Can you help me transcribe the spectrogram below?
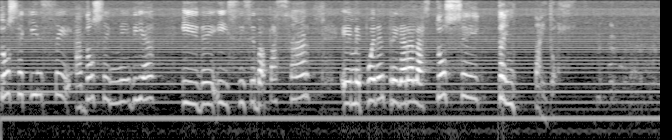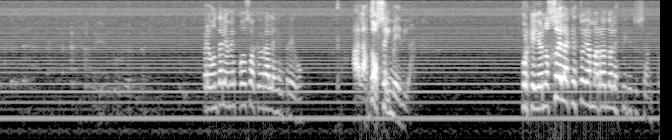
12.15 a 12 y media y, si se va a pasar, eh, me puede entregar a las 12.32. Pregúntale a mi esposo a qué hora les entrego. A las 12 y media. Porque yo no soy la que estoy amarrando al Espíritu Santo.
